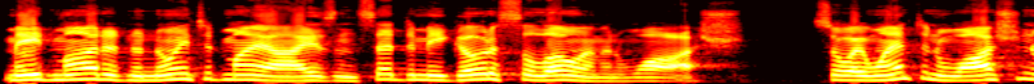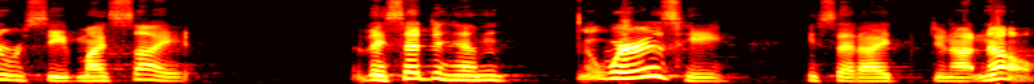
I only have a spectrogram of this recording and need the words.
made mud and anointed my eyes and said to me, Go to Siloam and wash. So I went and washed and received my sight. They said to him, Where is he? He said, I do not know.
